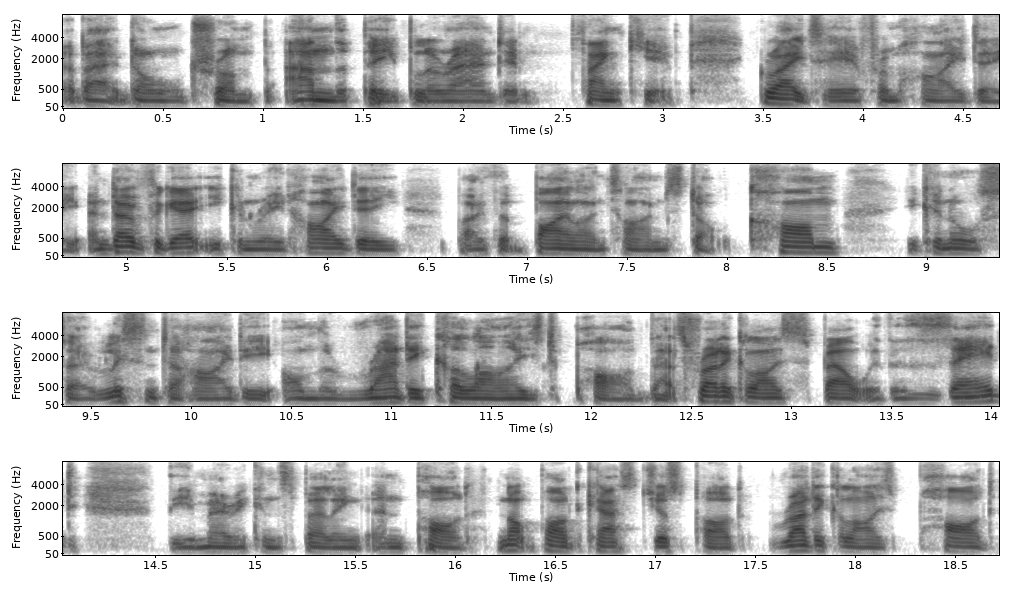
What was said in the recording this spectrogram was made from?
about Donald Trump and the people around him. Thank you. Great to hear from Heidi. And don't forget, you can read Heidi both at bylinetimes.com. You can also listen to Heidi on the Radicalized Pod. That's radicalized spelled with a Z, the American spelling, and pod. Not podcast, just pod. Radicalized Pod,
